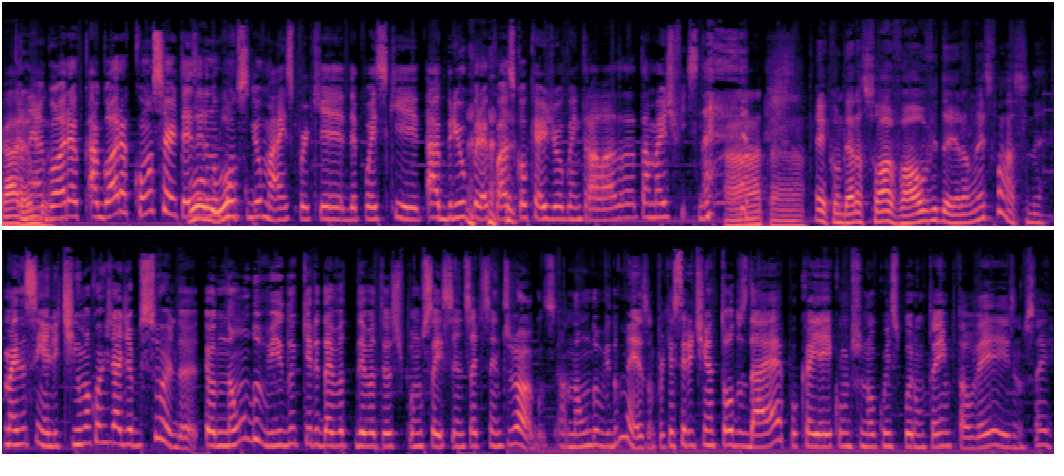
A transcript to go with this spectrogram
Caramba. Agora, agora, com certeza, Ô, ele não louco. conseguiu mais, porque depois que abriu pra quase qualquer jogo entrar lá, tá- tá mais difícil, né? Ah, tá. É, quando era só a Valve, daí era mais fácil, né? Mas assim, ele tinha uma quantidade absurda. Eu não duvido que ele deva, deva ter, tipo, uns 600, 700 jogos. Eu não duvido mesmo. Porque se ele tinha todos da época e aí continuou com isso por um tempo, talvez, não sei.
